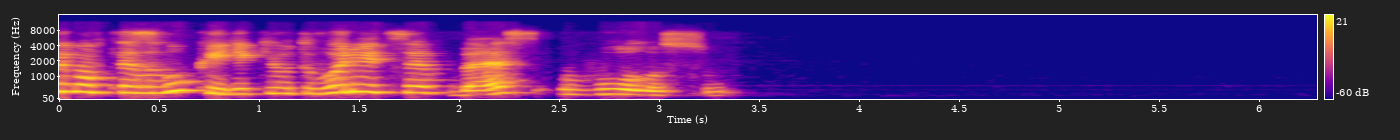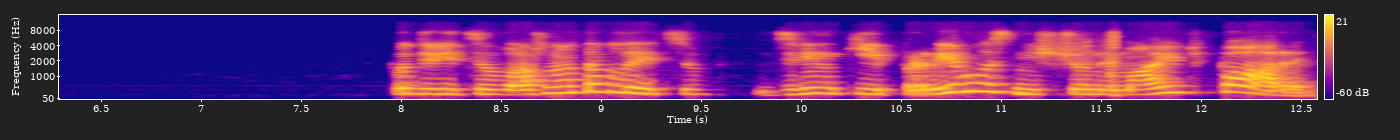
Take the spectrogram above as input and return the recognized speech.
Вимовте звуки, які утворюються без голосу. Подивіться уважно на таблицю. Дзвінки приголосні, що не мають пари.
